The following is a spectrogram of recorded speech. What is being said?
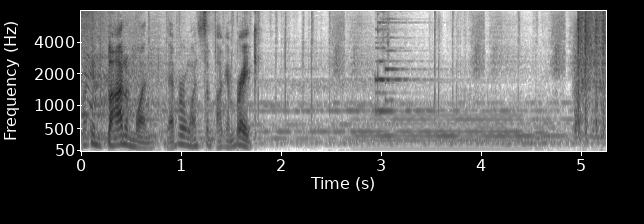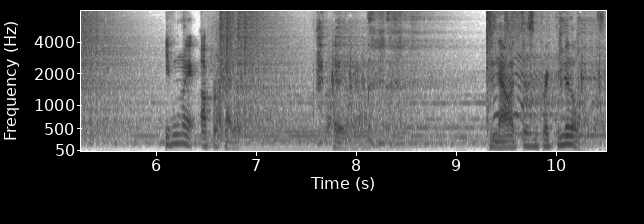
Fucking bottom one. Never wants to fucking break. Even when I uppercut it. There we go. Now it doesn't break the middle ones.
